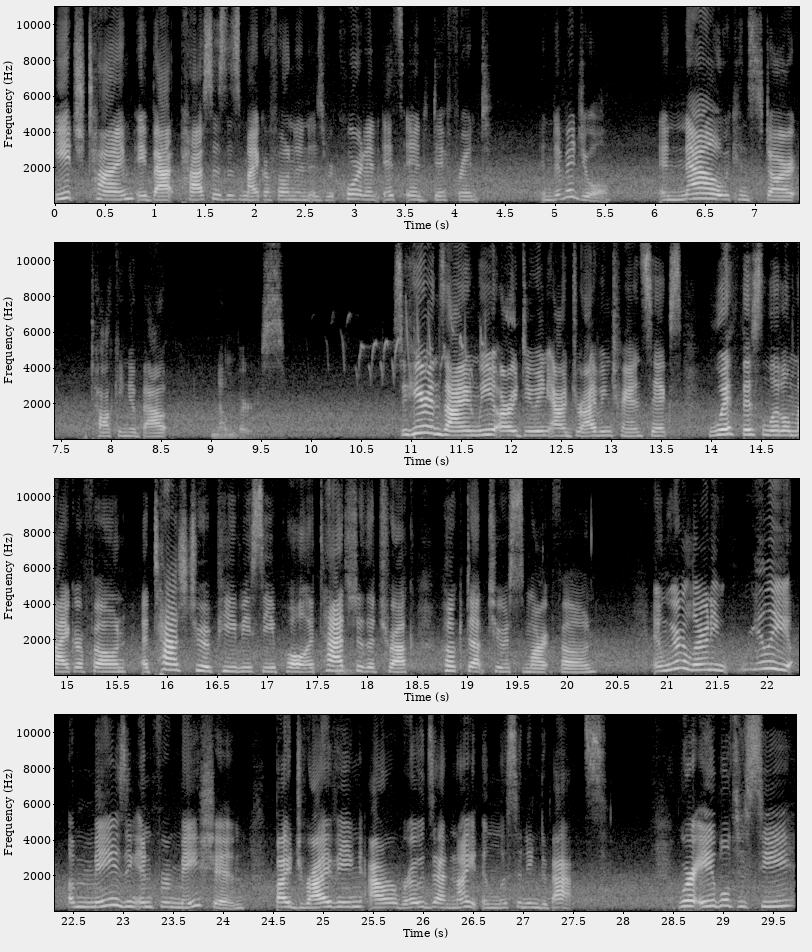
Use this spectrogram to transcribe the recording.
each time a bat passes this microphone and is recorded, it's a different individual. And now we can start talking about numbers. So here in Zion, we are doing our driving transits with this little microphone attached to a PVC pole, attached to the truck, hooked up to a smartphone. And we're learning really amazing information by driving our roads at night and listening to bats. We're able to see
